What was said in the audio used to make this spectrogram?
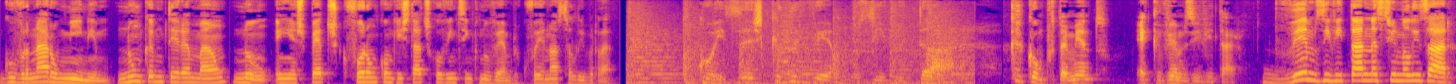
governar o mínimo. Nunca meter a mão no- em aspectos que foram conquistados com o 25 de novembro, que foi a nossa liberdade. Coisas que devemos evitar. Que comportamento é que devemos evitar? Devemos evitar nacionalizar.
